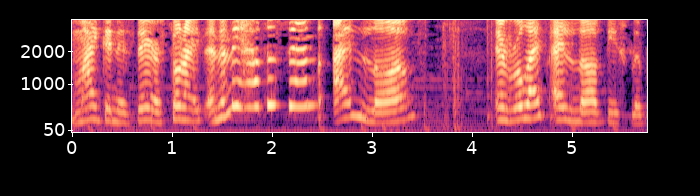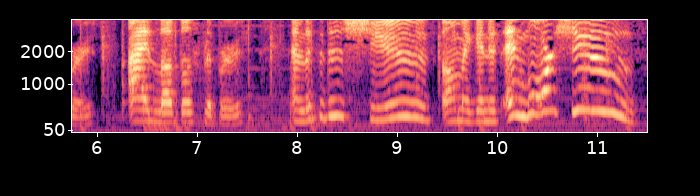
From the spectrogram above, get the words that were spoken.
My goodness, they are so nice. And then they have the sand. I love, in real life, I love these slippers. I love those slippers. And look at these shoes. Oh my goodness. And more shoes.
